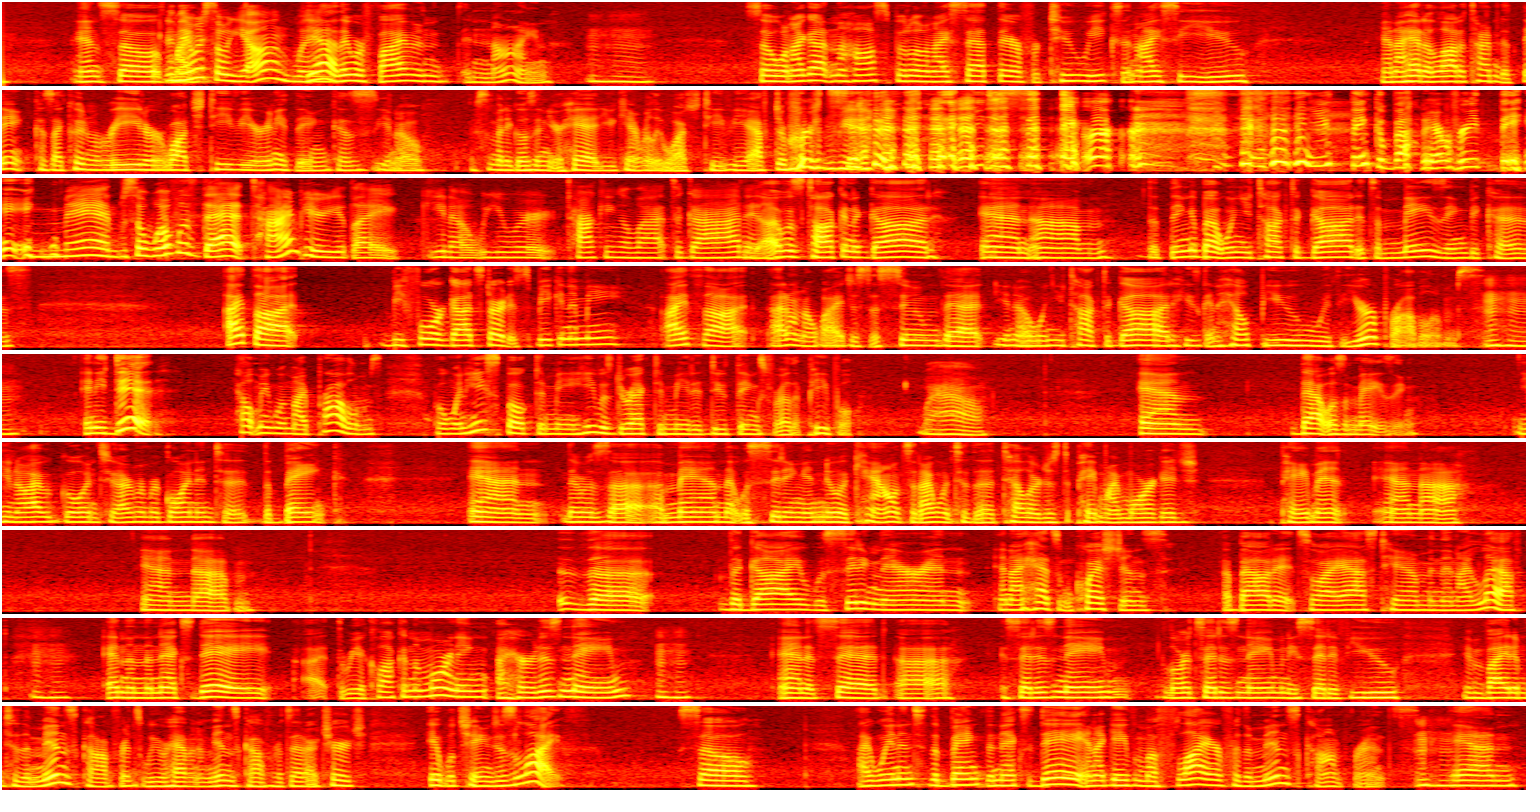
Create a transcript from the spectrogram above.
And so And my, they were so young when Yeah, they were 5 and, and 9. Mm-hmm. So when I got in the hospital and I sat there for 2 weeks in ICU and I had a lot of time to think cuz I couldn't read or watch TV or anything cuz you know if somebody goes in your head, you can't really watch TV afterwards. Yeah. you just sit there. you think about everything. Man, so what was that time period like? You know, you were talking a lot to God, and I was talking to God, and um, the thing about when you talk to God, it's amazing because I thought before God started speaking to me, I thought, I don't know why, I just assumed that, you know, when you talk to God, He's going to help you with your problems. Mm-hmm. And He did help me with my problems. But when He spoke to me, He was directing me to do things for other people. Wow. And that was amazing. You know, I would go into, I remember going into the bank and there was a, a man that was sitting in new accounts, and I went to the teller just to pay my mortgage payment. And uh, and um, the the guy was sitting there and and I had some questions about it, so I asked him, and then I left. Mm-hmm. And then the next day, at three o'clock in the morning, I heard his name, Mm-hmm. and it said uh, it said his name. The Lord said his name, and He said, if you invite him to the men's conference, we were having a men's conference at our church, it will change his life. So I went into the bank the next day and I gave him a flyer for the men's conference, mm-hmm. and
